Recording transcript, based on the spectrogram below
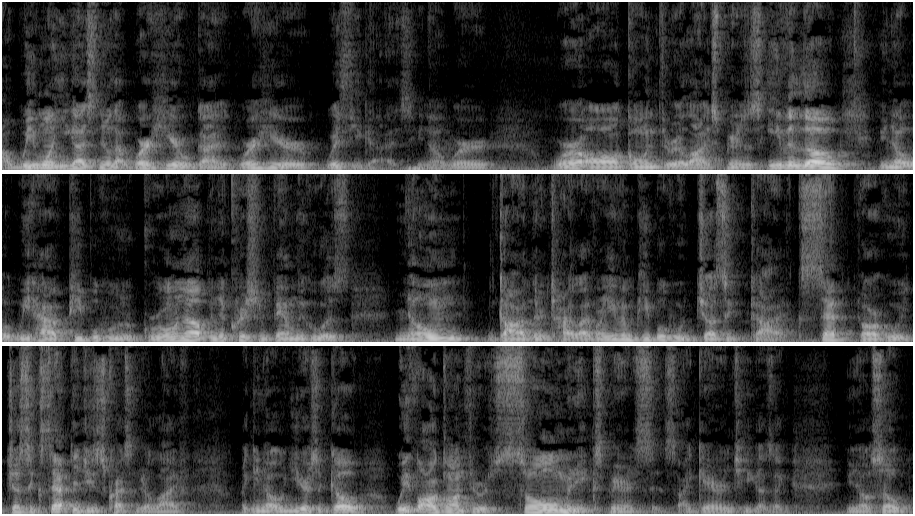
uh, we want you guys to know that we're here, guys. We're here with you guys. You know, we're we're all going through a lot of experiences. Even though you know we have people who have grown up in a Christian family who has known God their entire life, or even people who just got accept or who just accepted Jesus Christ in their life, like you know years ago. We've all gone through so many experiences. I guarantee you guys, like you know. So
